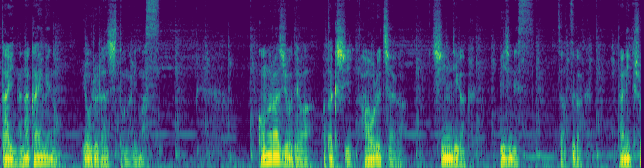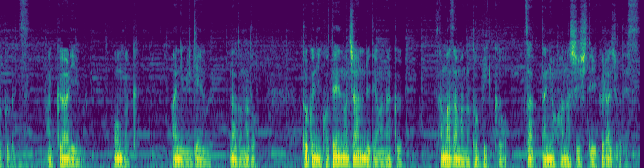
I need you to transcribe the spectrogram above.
第7回目の夜ラジとなります。このラジオでは私ハオルチアが心理学ビジネス雑学多肉植物アクアリウム音楽アニメゲームなどなど特に固定のジャンルではなくさまざまなトピックを雑多にお話ししていくラジオです。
